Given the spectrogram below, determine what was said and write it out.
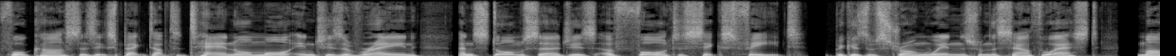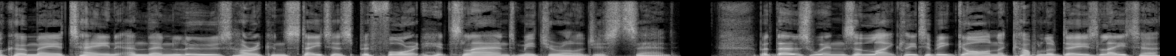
Forecasters expect up to 10 or more inches of rain and storm surges of 4 to 6 feet. Because of strong winds from the southwest, Marco may attain and then lose hurricane status before it hits land, meteorologists said. But those winds are likely to be gone a couple of days later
